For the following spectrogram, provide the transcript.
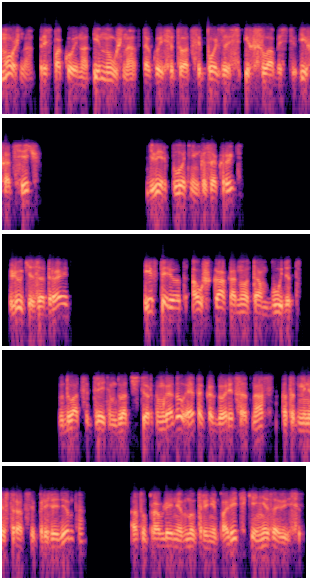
Можно преспокойно и нужно в такой ситуации, пользуясь их слабостью, их отсечь, дверь плотненько закрыть, люки задраить, и вперед. А уж как оно там будет в 23-24 году, это, как говорится, от нас, от администрации президента, от управления внутренней политики не зависит.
